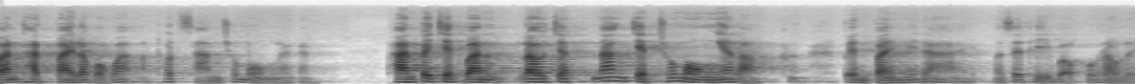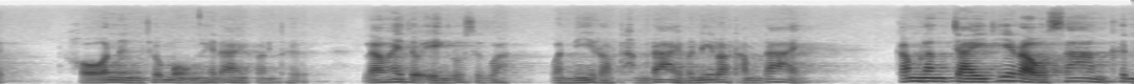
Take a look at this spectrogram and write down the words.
วันถัดไปเราบอกว่าทดสามชั่วโมงแล้วกัน ผ่านไปเจ็ดวันเราจะนั่งเจ็ดชั่วโมงเงี้ยหรอเป็นไปไม่ได้มัสถีบอกพวกเราเลย ขอหนึ่งชั่วโมงให้ได้ก่อนเถอะ แล้วให้ตัวเองรู้สึกว่าวันนี้เราทำได้ วันนี้เราทำได้กำลังใจที่เราสร้างขึ้น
